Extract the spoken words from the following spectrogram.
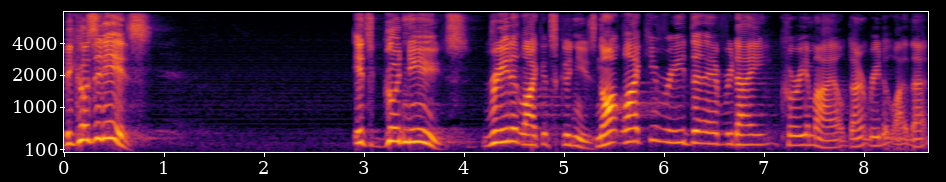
Because it is. It's good news. Read it like it's good news. Not like you read the everyday courier mail. Don't read it like that.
